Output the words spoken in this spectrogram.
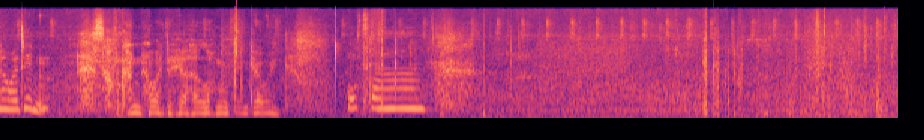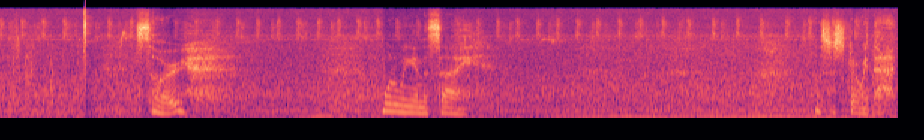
No, I didn't. So I've got no idea how long we've been going. Awesome. So, what are we going to say? Let's just go with that.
